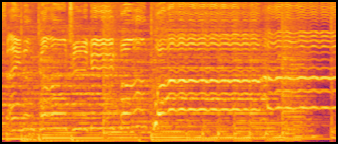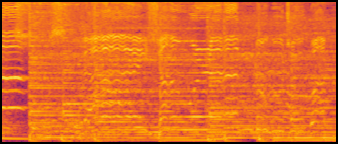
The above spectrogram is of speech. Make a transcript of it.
才能够治愈疯狂。是谁爱让我忍不住挂怀？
